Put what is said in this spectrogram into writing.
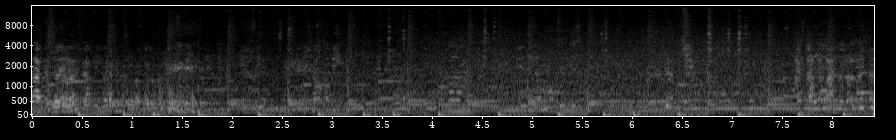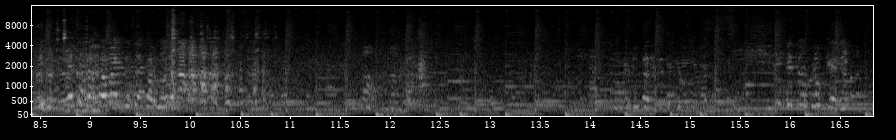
Ah, te estoy Este lo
